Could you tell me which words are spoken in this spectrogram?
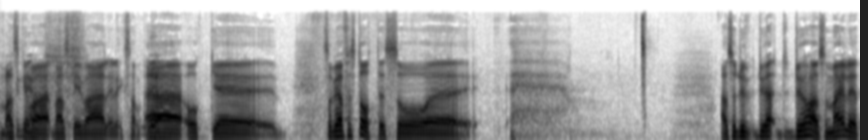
man ska, vara, man ska ju vara ärlig liksom. Ja. Eh, och eh, som jag har förstått det så... eh, alltså du, du, du har alltså möjlighet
